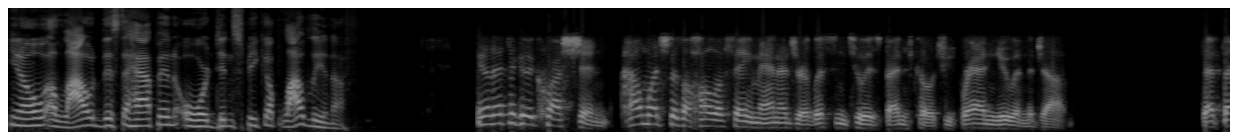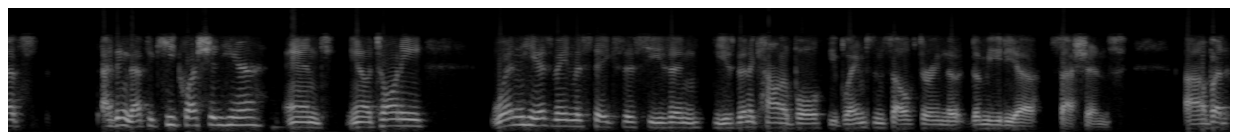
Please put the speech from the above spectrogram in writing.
you know, allowed this to happen or didn't speak up loudly enough? You know, that's a good question. How much does a Hall of Fame manager listen to his bench coach who's brand new in the job? That that's I think that's a key question here. And, you know, Tony, when he has made mistakes this season, he's been accountable. He blames himself during the, the media sessions. Uh, but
